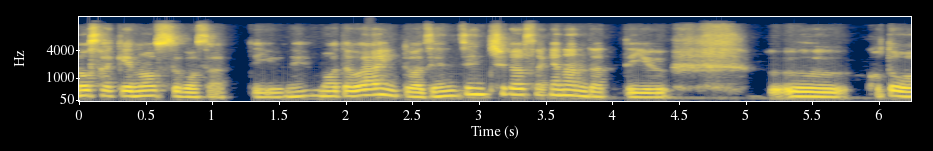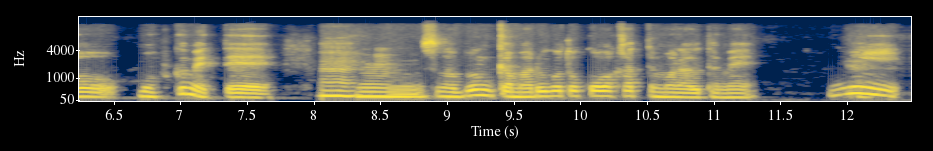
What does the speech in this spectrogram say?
の酒の凄さっていうね、またワインとは全然違う酒なんだっていうことも含めて、うん、うん、その文化丸ごとこう分かってもらうために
